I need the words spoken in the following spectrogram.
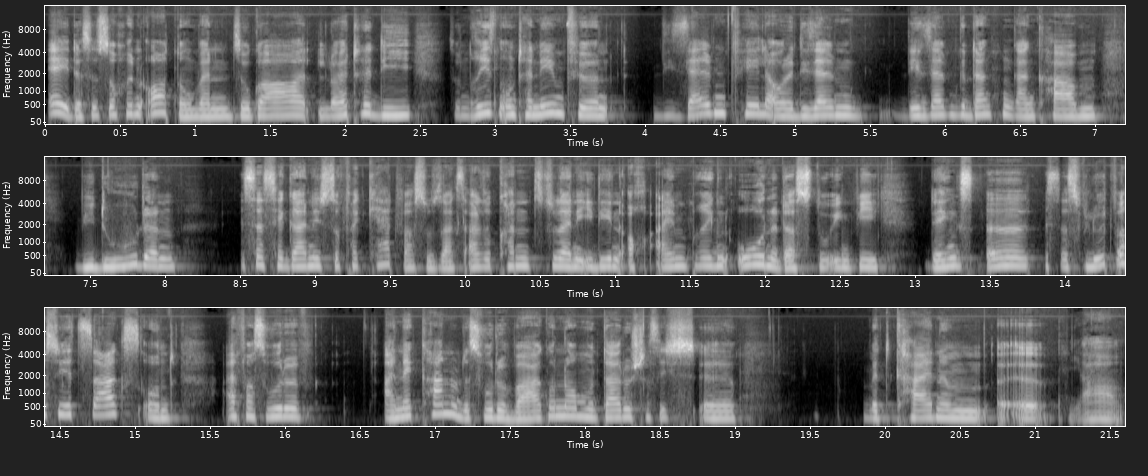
ey, das ist doch in Ordnung, wenn sogar Leute, die so ein Riesenunternehmen führen, dieselben Fehler oder dieselben, denselben Gedankengang haben wie du, dann ist das ja gar nicht so verkehrt, was du sagst. Also kannst du deine Ideen auch einbringen, ohne dass du irgendwie denkst, äh, ist das blöd, was du jetzt sagst? Und einfach es wurde anerkannt und es wurde wahrgenommen und dadurch, dass ich äh, mit keinem, äh, ja,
